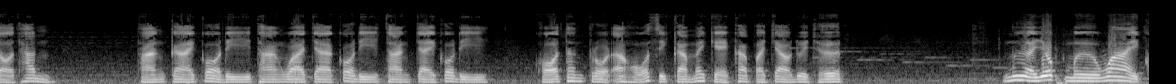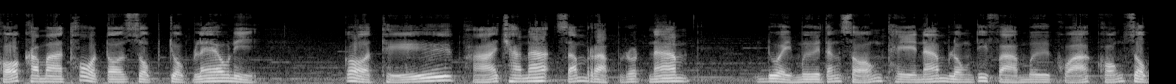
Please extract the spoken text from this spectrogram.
ต่อท่าน ทางกายก็ดี ทางวาจาก็ดี ทางใจก็ดี ขอท่านโปรดอโหสิกรรมให้แก่ข้าพเจ้าด้วยเถิด เมื่อยกมือไหว้ขอขมาโทษต่อศพจบแล้วนี่ ก็ถือผาชนะสำหรับรดน้ำด้วยมือทั้งสองเทน้ำลงที่ฝ่ามือขวาของศพ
